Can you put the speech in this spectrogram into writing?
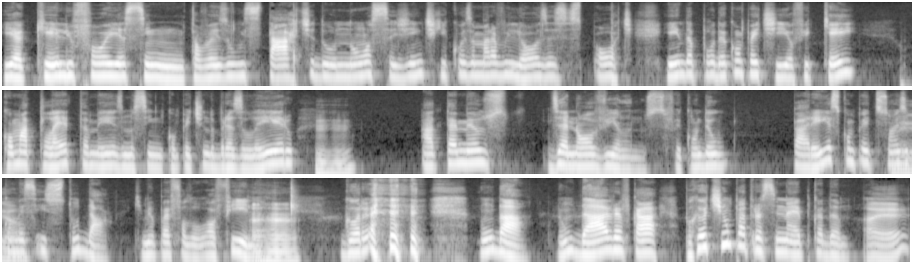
E aquele foi, assim, talvez o start do nossa, gente, que coisa maravilhosa esse esporte. E ainda poder competir. Eu fiquei como atleta mesmo, assim, competindo brasileiro Uhum. até meus 19 anos. Foi quando eu parei as competições Legal. e comecei a estudar. Que meu pai falou, ó, filha, Aham. agora não dá. Não dá pra ficar. Porque eu tinha um patrocínio na época da, Ah, é?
